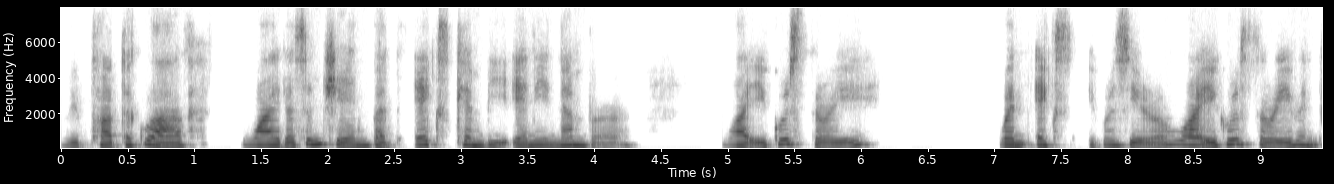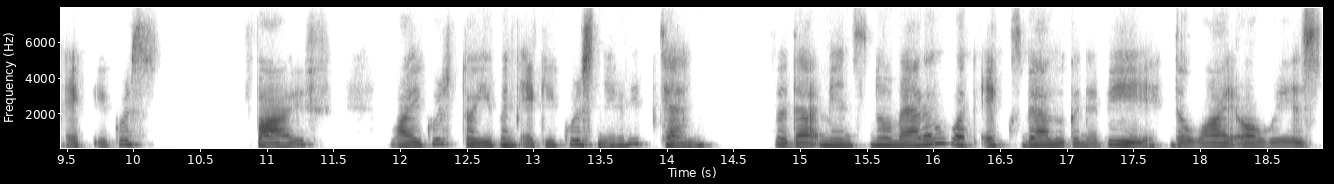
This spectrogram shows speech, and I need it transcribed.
We plot the graph, y doesn't change, but x can be any number. y equals 3 when x equals 0, y equals 3 when x equals 5, y equals 3 when x equals negative 10. So that means no matter what x value gonna be, the y always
